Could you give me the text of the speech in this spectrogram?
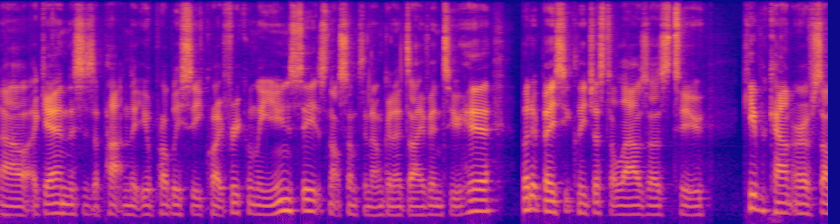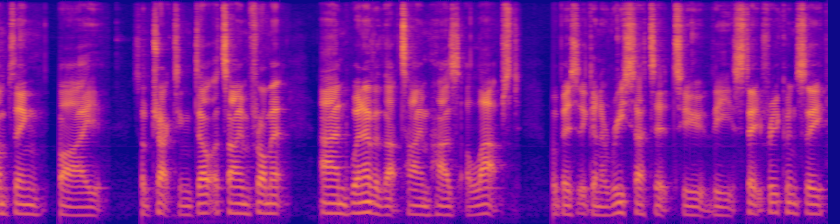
Now, again, this is a pattern that you'll probably see quite frequently in Unity. It's not something I'm going to dive into here, but it basically just allows us to keep a counter of something by subtracting delta time from it. And whenever that time has elapsed, we're basically going to reset it to the state frequency,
